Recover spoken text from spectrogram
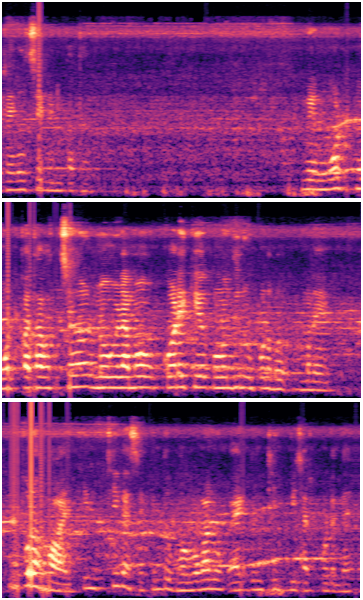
এটাই হচ্ছে মেন কথা। মোট মোট কথা হচ্ছে নোংরামো করে কেউ কোনোদিন উপর মানে উপর হয় কিন্তু ঠিক আছে, কিন্তু ভগবান একদিন ঠিক বিচার করে দেয়।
